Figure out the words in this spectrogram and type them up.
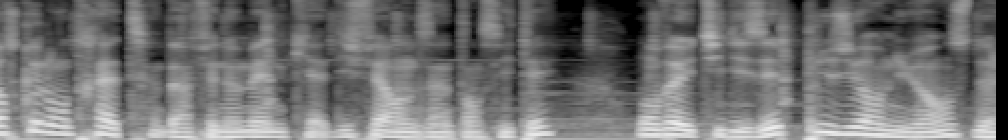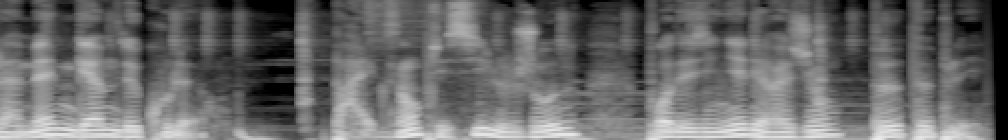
Lorsque l'on traite d'un phénomène qui a différentes intensités, on va utiliser plusieurs nuances de la même gamme de couleurs. Par exemple ici le jaune pour désigner les régions peu peuplées,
